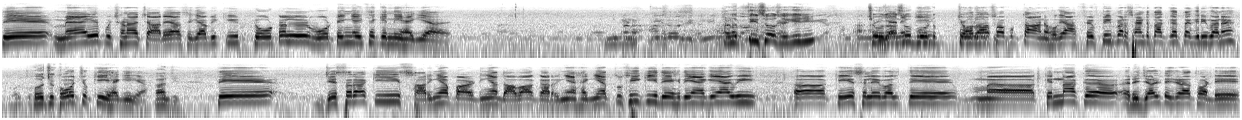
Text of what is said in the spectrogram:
ਤੇ ਮੈਂ ਇਹ ਪੁੱਛਣਾ ਚਾਹ ਰਿਹਾ ਸੀਗਾ ਵੀ ਕਿ ਟੋਟਲ VOTING ਇੱਥੇ ਕਿੰਨੀ ਹੈਗੀ ਆ? 2900 ਸੀਗੀ ਜੀ। 1400 ਯਾਨੀ ਕਿ ਵੋਟ 1400 ਭੁਗਤਾਨ ਹੋ ਗਿਆ। 50% ਤੱਕ ਤਕਰੀਬਨ ਹੋ ਚੁੱਕਾ ਹੈਗੀ ਆ। ਹਾਂਜੀ। ਤੇ ਜਿਸ ਤਰ੍ਹਾਂ ਕਿ ਸਾਰੀਆਂ ਪਾਰਟੀਆਂ ਦਾਵਾ ਕਰ ਰਹੀਆਂ ਹੈਗੀਆਂ ਤੁਸੀਂ ਕੀ ਦੇਖਦੇ ਹੈਗੇ ਆ ਵੀ ਕੇਸ ਲੈਵਲ ਤੇ ਕਿੰਨਾ ਕੁ ਰਿਜ਼ਲਟ ਜਿਹੜਾ ਤੁਹਾਡੇ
